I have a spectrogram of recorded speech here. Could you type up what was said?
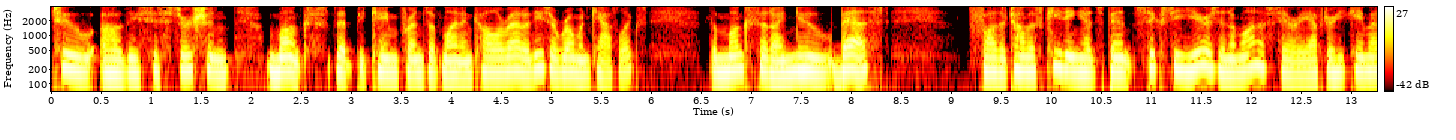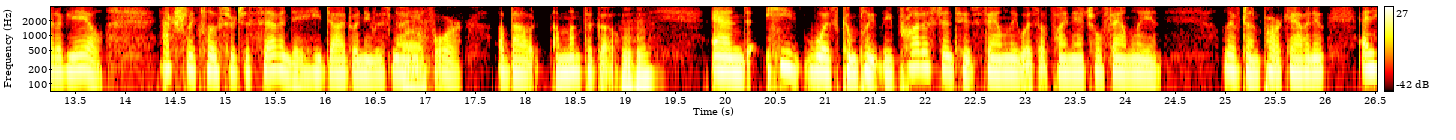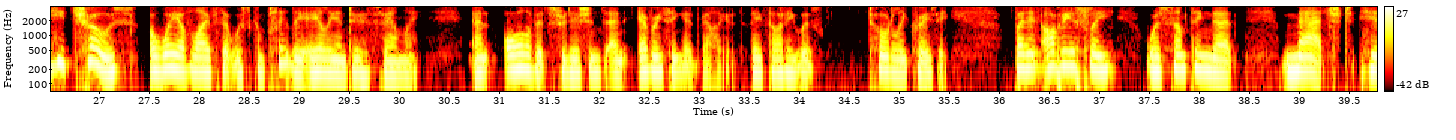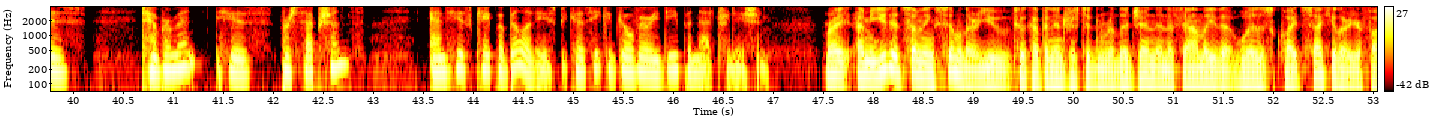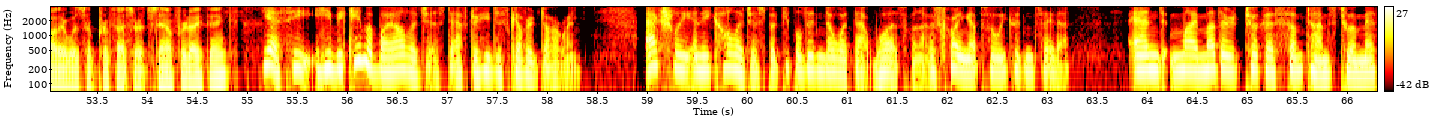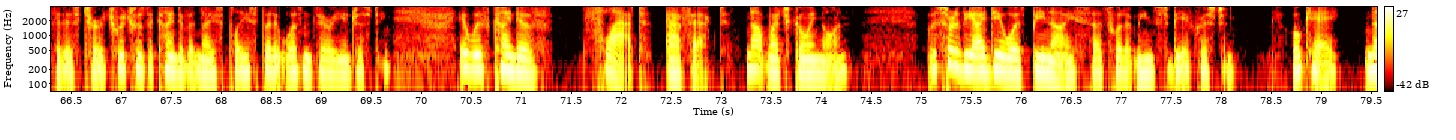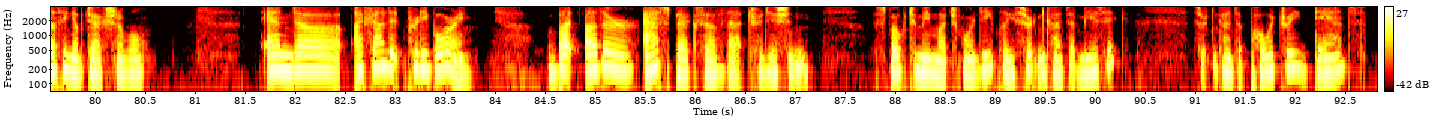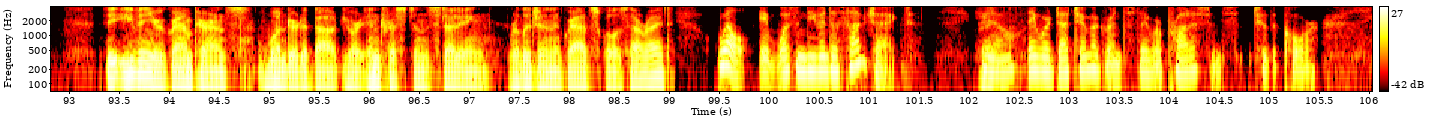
to uh, the Cistercian monks that became friends of mine in Colorado. These are Roman Catholics. The monks that I knew best, Father Thomas Keating had spent 60 years in a monastery after he came out of Yale, actually closer to 70. He died when he was 94, wow. about a month ago. Mm-hmm. And he was completely Protestant. His family was a financial family and lived on Park Avenue. And he chose a way of life that was completely alien to his family and all of its traditions and everything it valued. They thought he was totally crazy. But it obviously was something that matched his temperament, his perceptions, and his capabilities because he could go very deep in that tradition. Right. I mean, you did something similar. You took up an interest in religion in a family that was quite secular. Your father was a professor at Stanford, I think. Yes, he, he became a biologist after he discovered Darwin. Actually, an ecologist, but people didn't know what that was when I was growing up, so we couldn't say that. And my mother took us sometimes to a Methodist church, which was a kind of a nice place, but it wasn't very interesting. It was kind of flat affect, not much going on sort of the idea was be nice. That's what it means to be a Christian. Okay, nothing objectionable. And uh, I found it pretty boring. But other aspects of that tradition spoke to me much more deeply. Certain kinds of music, certain kinds of poetry, dance. Even your grandparents wondered about your interest in studying religion in grad school. Is that right? Well, it wasn't even a subject. You right. know, they were Dutch immigrants. They were Protestants to the core.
